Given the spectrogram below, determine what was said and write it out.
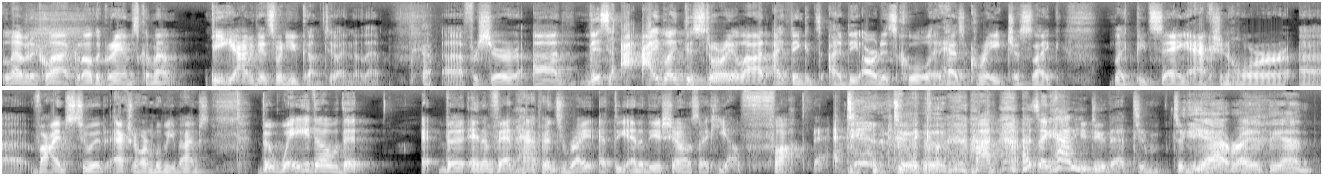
11 o'clock when all the grams come out. Pete, yeah, that's when you come to. I know that yeah. uh, for sure. Uh, this I, I, like this story a lot. I think it's uh, the art is cool. It has great, just like like Pete's saying, action horror uh, vibes to it, action horror movie vibes. The way though that uh, the an event happens right at the end of the issue, I was like, "Yo, fuck that, dude!" dude. I, I was like, "How do you do that to to me?" Yeah, right at the end.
